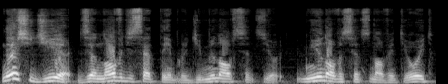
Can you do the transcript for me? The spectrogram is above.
Neste dia, 19 de setembro de 1998,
